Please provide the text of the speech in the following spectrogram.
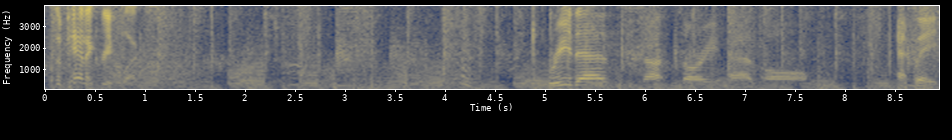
It's a panic reflex. Read as not sorry at all. Wait,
